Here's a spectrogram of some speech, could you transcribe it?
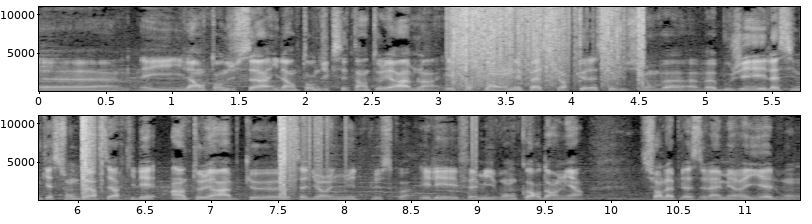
Euh, et il a entendu ça, il a entendu que c'était intolérable, et pourtant on n'est pas sûr que la solution va, bouger. Et là, c'est une question d'heure, c'est-à-dire qu'il est intolérable que ça dure une nuit de plus. Et les familles vont encore dormir sur la place de la mairie, elles vont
